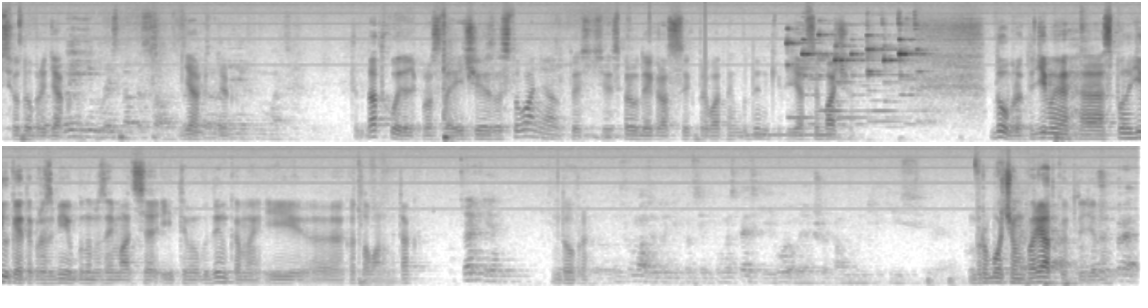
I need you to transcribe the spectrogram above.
Все добре, дякую. Ми їм лист написали, з Дякую, дякую. Надходять просто і через листування, тобто з приводу якраз цих приватних будинків. Я це бачу. Добре, тоді ми е, з понеділка, я так розумію, будемо займатися і тими будинками, і е, котлованами, так? Так є. Добре. Інформацію тоді по цим по мистецькій Єгорову, якщо там будуть якісь... е, В робочому порядку тоді, так?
